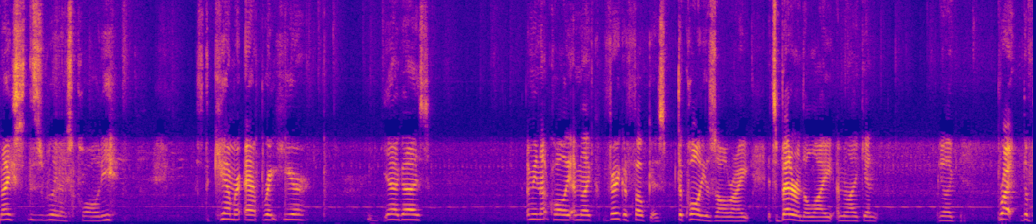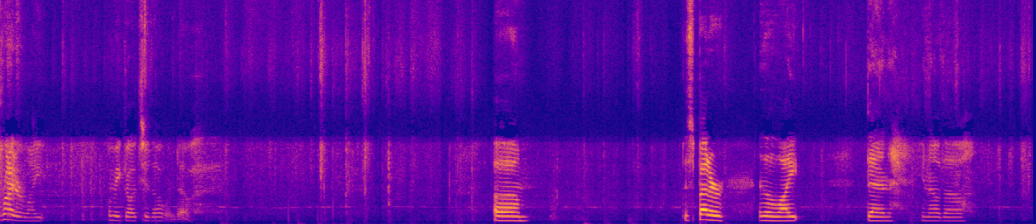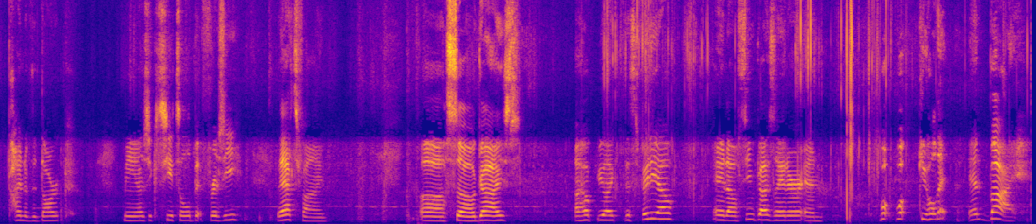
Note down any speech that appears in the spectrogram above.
nice. This is really nice quality. It's the camera app right here. Yeah, guys. I mean, not quality. I mean, like very good focus. The quality is all right. It's better in the light. I mean, like in, you know, like bright the brighter light. Let me go to the window. Um, it's better in the light than you know the kind of the dark. I mean, as you can see, it's a little bit frizzy. That's fine. Uh, so guys, I hope you like this video, and I'll see you guys later. And what? What? Can you hold it? And bye.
